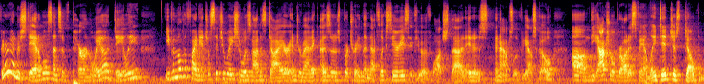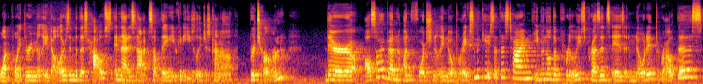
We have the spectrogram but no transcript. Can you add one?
very understandable sense of paranoia daily. Even though the financial situation was not as dire and dramatic as it was portrayed in the Netflix series, if you have watched that, it is an absolute fiasco um, the actual Broaddus family did just dump $1.3 million into this house, and that is not something you can easily just kind of return. There also have been, unfortunately, no breaks in the case at this time, even though the police presence is noted throughout this,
